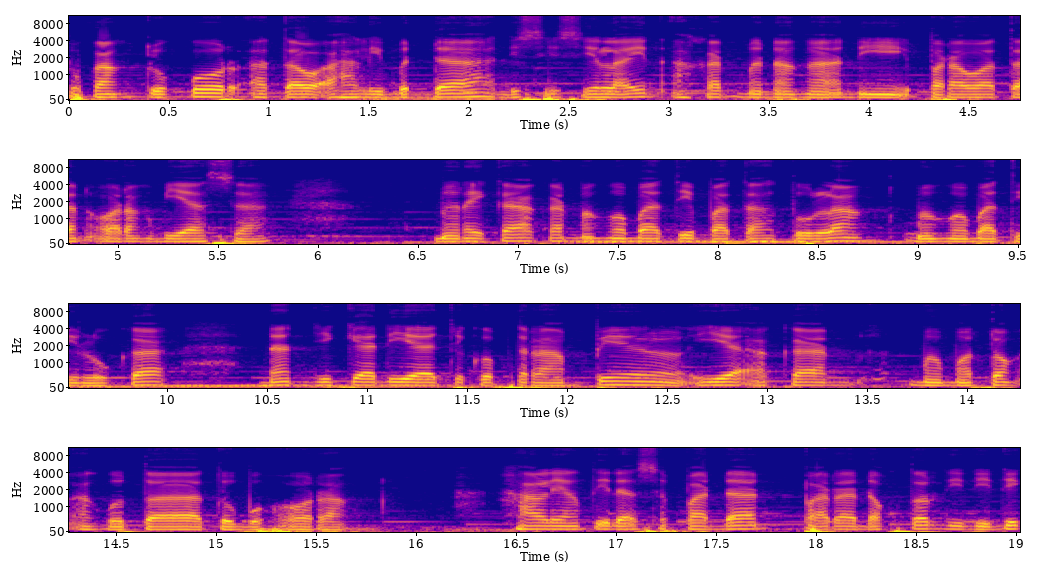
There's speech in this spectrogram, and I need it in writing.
Tukang cukur atau ahli bedah di sisi lain akan menangani perawatan orang biasa. Mereka akan mengobati patah tulang, mengobati luka, dan jika dia cukup terampil, ia akan memotong anggota tubuh orang hal yang tidak sepadan para dokter dididik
